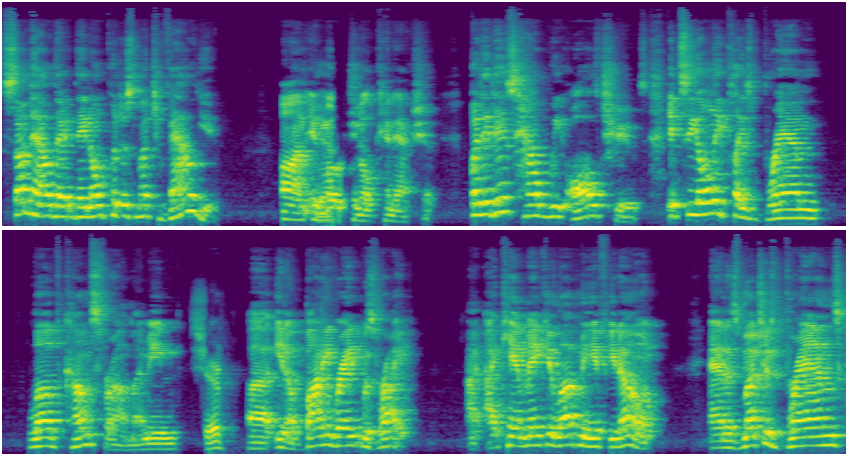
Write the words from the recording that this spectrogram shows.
somehow they, they don't put as much value on emotional yeah. connection but it is how we all choose. It's the only place brand love comes from. I mean, sure. Uh, you know, Bonnie Raitt was right. I, I can't make you love me if you don't. And as much as brands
